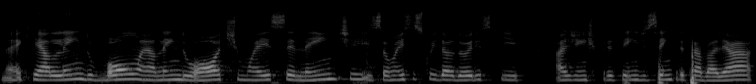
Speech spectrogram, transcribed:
né, que é além do bom, é além do ótimo, é excelente, e são esses cuidadores que a gente pretende sempre trabalhar,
